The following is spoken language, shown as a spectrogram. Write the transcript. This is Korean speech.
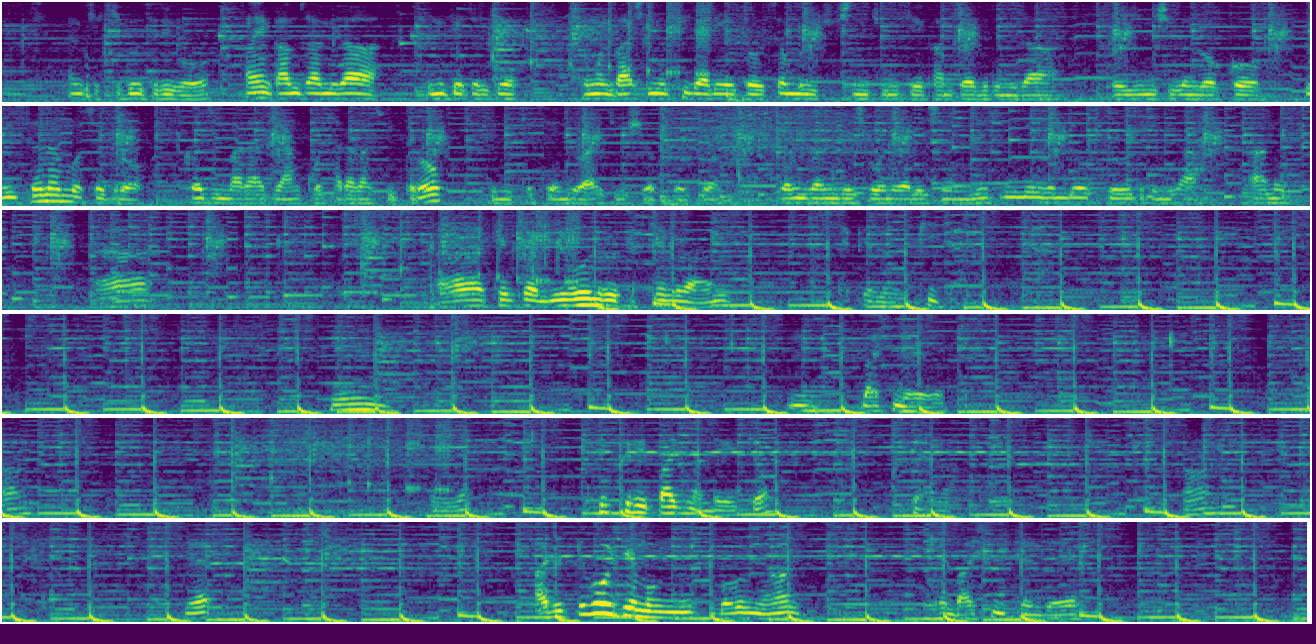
함께 기도드리고 하나님 감사합니다. 주님께서 이렇게 정말 맛있는 피자를 또 선물 주신 주님께 감사드립니다. 그 음식을 먹고 이 선한 모습으로 거짓말하지 않고 살아갈 수 있도록 주님께서 인도하여 주시옵소서. 영광 되시고 내가 되시는 예수님의 이름으로 기도드립니다. 아멘. 아, 아, 진짜 일본으로 득템을 한 페페로니 피자. 네요. 이거. 아. 피클이 빠지면 안 되겠죠? 아, 네. 아주 뜨거울 때 먹, 먹으면 좀 맛있을 텐데.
